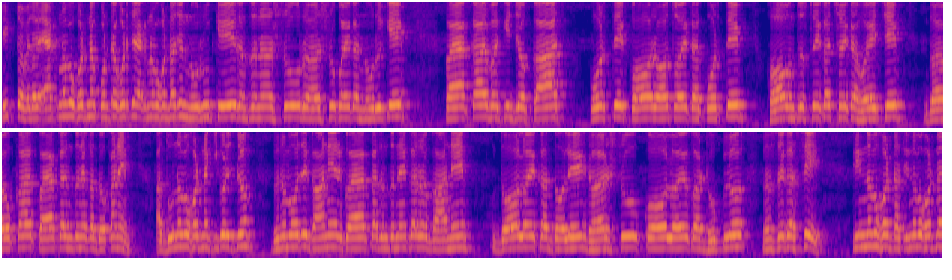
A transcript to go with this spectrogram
লিখতে হবে। তাহলে এক নম্বর ঘটনা কোনটা ঘটছে? এক নম্বর ঘটনা হচ্ছে নুরুকে সু রসু কয়েকার নুরুকে, কয়াকার বা কি য কাজ করতে ক কর অতয়কা করতে হ অন্তস্তয়কা ছয়কা হয়েছে। দয়কা কয়াকা দন্তনেকা দোকানে। আর দু নম্বর ঘটনা কী করেছিল? দু নম্বর হচ্ছে গানের গয়াকা দন্তনেকার গানে দলয়কা দলে ঢয়সু ক লয়কা ঢুকলো দন্তকা সে। তিন নম্বর ঘটনা, তিন নম্বর ঘটনা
